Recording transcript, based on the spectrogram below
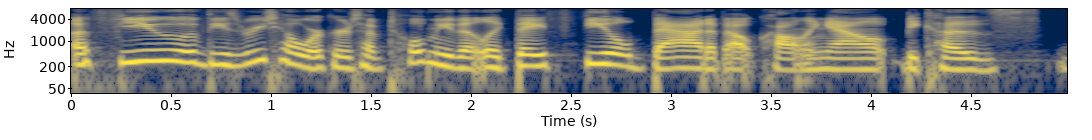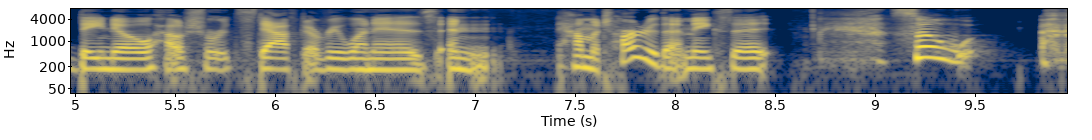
A few of these retail workers have told me that like they feel bad about calling out because they know how short staffed everyone is and how much harder that makes it. So,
